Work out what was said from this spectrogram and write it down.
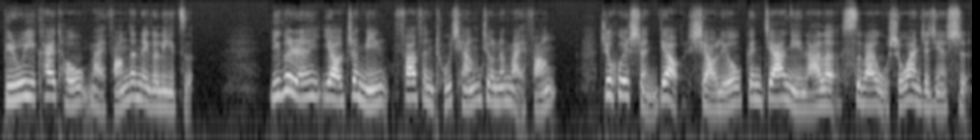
比如一开头买房的那个例子，一个人要证明发愤图强就能买房，就会省掉小刘跟家里拿了四百五十万这件事。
